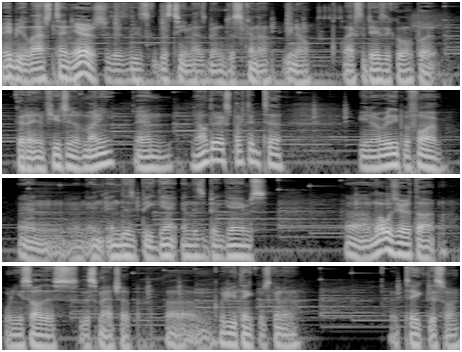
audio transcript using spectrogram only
maybe the last 10 years, this, this, this team has been just kind of, you know, lackadaisical, but got an infusion of money, and now they're expected to, you know, really perform in, in, in this big ga- in this big games. Um, what was your thought when you saw this this matchup? Um, who do you think was gonna take this one?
